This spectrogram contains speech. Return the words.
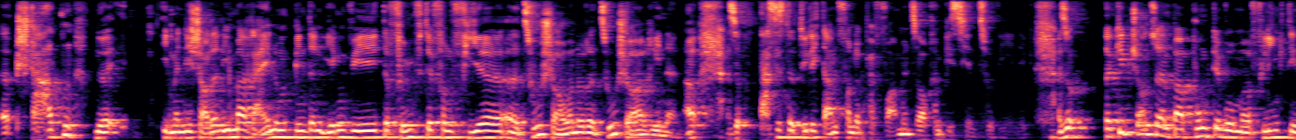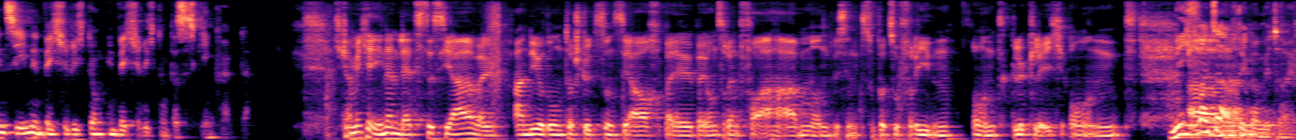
äh, starten. Nur ich meine, ich schaue dann immer rein und bin dann irgendwie der fünfte von vier äh, Zuschauern oder Zuschauerinnen. Also das ist natürlich dann von der Performance auch ein bisschen zu wenig. Also da gibt es schon so ein paar Punkte, wo man auf LinkedIn sehen, in welche Richtung, in welche Richtung das es gehen könnte. Ich kann mich erinnern, letztes Jahr, weil Andi unterstützt uns ja auch bei, bei unseren Vorhaben und wir sind super zufrieden und glücklich und mich freut ähm, auch immer mit euch.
